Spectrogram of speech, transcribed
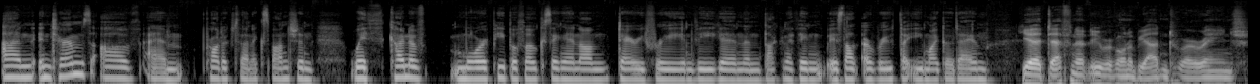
And in terms of um, product then expansion, with kind of more people focusing in on dairy free and vegan and that kind of thing, is that a route that you might go down? Yeah, definitely. We're going to be adding to our range.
